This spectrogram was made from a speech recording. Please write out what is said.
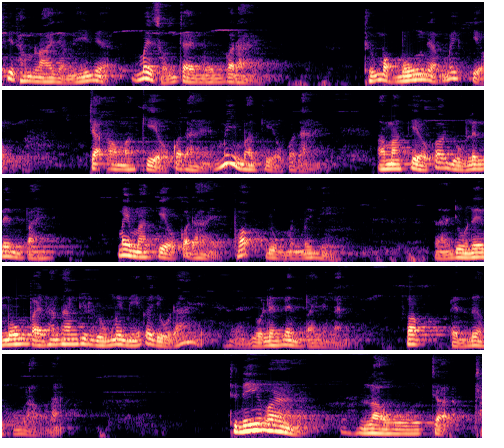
ที่ทำลายอย่างนี้เนี่ยไม่สนใจมุงก็ได้ ถึงบอกมุ้งเนี่ยไม่เกี่ยว จะเอามาเกี่ยวก็ได้ ไม่มาเกี่ยวก็ได้ เอามาเกี่ยวก็อยู่เล่นๆไป ไม่มาเกี่ยวก็ได้ เพราะยุงมันไม่มีอยู่ในมุ้งไปทั้งๆที่ยุงไม่มีก็อยู่ได้ อยู่เล่นๆไปอย่างนั้น ก็เป็นเรื่องของเราละทีนี้ว่าเราจะท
